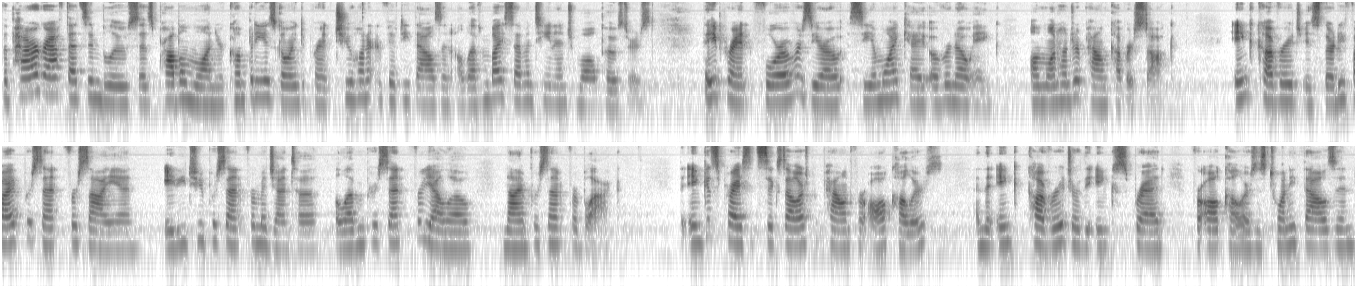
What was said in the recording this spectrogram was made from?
the paragraph that's in blue says problem one, your company is going to print 250,000 11 by 17 inch wall posters. They print 4 over 0 CMYK over no ink on 100 pound cover stock. Ink coverage is 35% for cyan, 82% for magenta, 11% for yellow, 9% for black. The ink is priced at $6 per pound for all colors, and the ink coverage or the ink spread for all colors is 20,000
